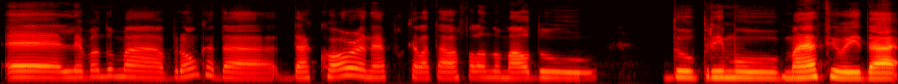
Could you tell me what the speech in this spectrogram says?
é, levando uma bronca da, da Cora, né? Porque ela tava falando mal do, do primo Matthew e da.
